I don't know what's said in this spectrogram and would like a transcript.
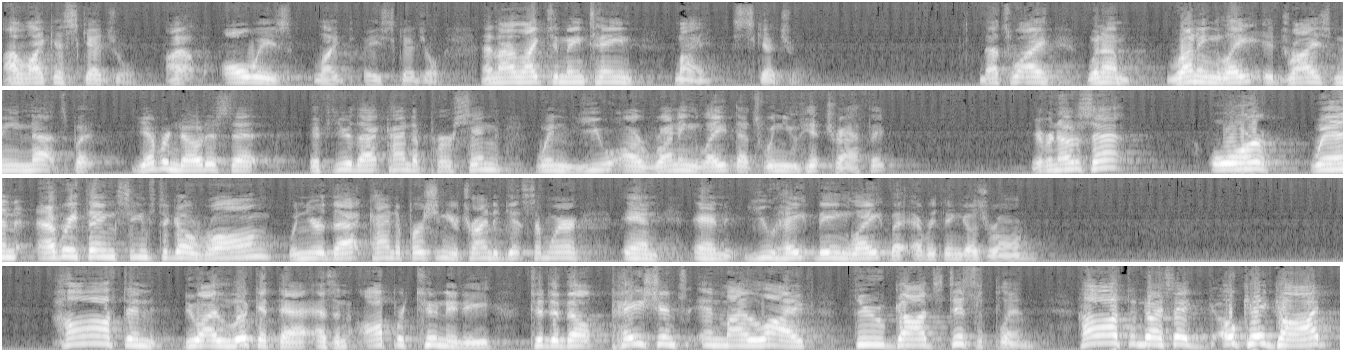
I like a schedule. I've always liked a schedule. And I like to maintain my schedule. That's why when I'm running late, it drives me nuts. But you ever notice that if you're that kind of person, when you are running late, that's when you hit traffic? You ever notice that? Or when everything seems to go wrong, when you're that kind of person, you're trying to get somewhere and, and you hate being late, but everything goes wrong? How often do I look at that as an opportunity to develop patience in my life through God's discipline? How often do I say, okay, God,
